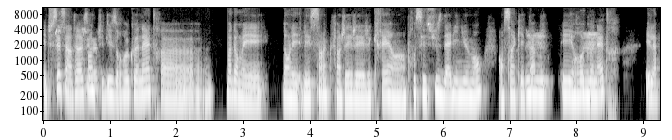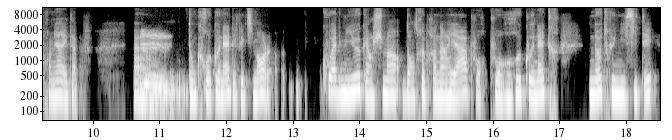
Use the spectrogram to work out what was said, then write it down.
et tu sais, c'est intéressant que tu dises reconnaître. Euh, moi, dans mes dans les, cinq. Enfin, j'ai créé un processus d'alignement en cinq étapes mmh. et reconnaître est la première étape. Euh, mmh. Donc reconnaître effectivement quoi de mieux qu'un chemin d'entrepreneuriat pour pour reconnaître notre unicité,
